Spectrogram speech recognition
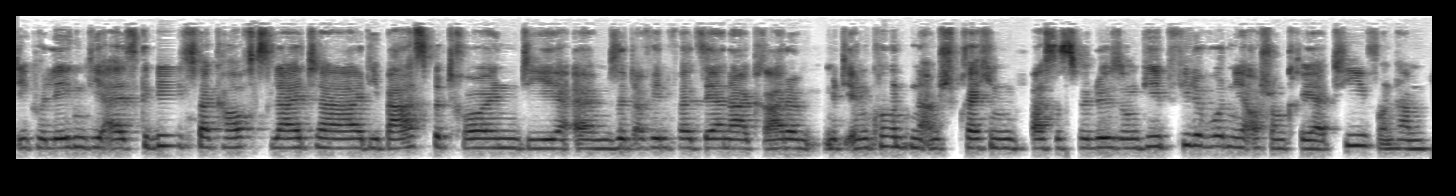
die Kollegen, die als Gebietsverkaufsleiter die Bars betreuen, die ähm, sind auf jeden Fall sehr nah gerade mit ihren Kunden am Sprechen, was es für Lösungen gibt. Viele wurden ja auch schon kreativ und haben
